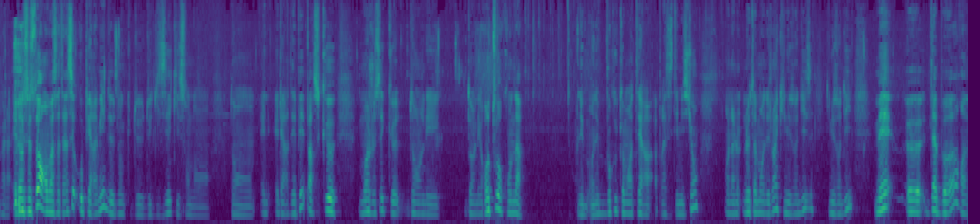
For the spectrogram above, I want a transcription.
Voilà. Et donc ce soir, on va s'intéresser aux pyramides donc, de, de qui sont dans, dans LRDP parce que moi, je sais que dans les, dans les retours qu'on a, on a, beaucoup de commentaires après cette émission. On a notamment des gens qui nous ont dit, qui nous ont dit mais euh, d'abord,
